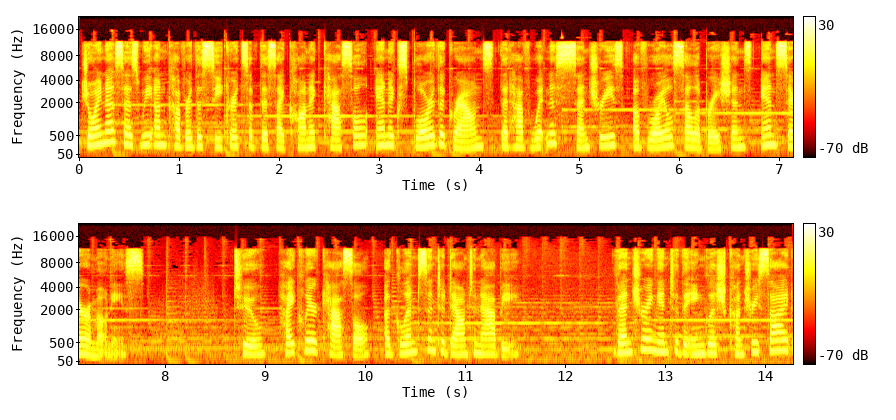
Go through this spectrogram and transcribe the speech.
Join us as we uncover the secrets of this iconic castle and explore the grounds that have witnessed centuries of royal celebrations and ceremonies. 2. Highclere Castle, a glimpse into Downton Abbey. Venturing into the English countryside,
